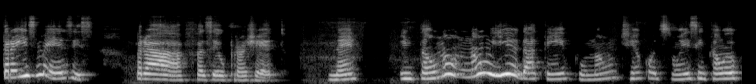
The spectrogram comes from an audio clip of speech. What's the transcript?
três meses para fazer o projeto, né? Então não, não ia dar tempo, não tinha condições, então eu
